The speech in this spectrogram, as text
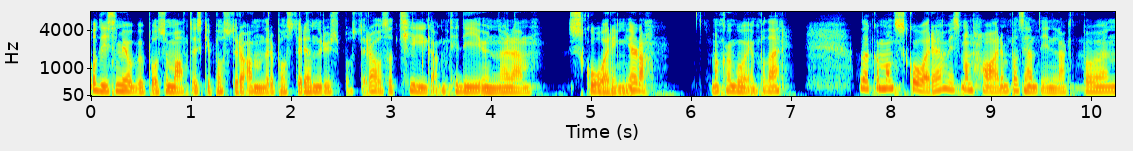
Og de som jobber på somatiske poster og andre poster enn rusposter, har også tilgang til de under den skåringer, da. Man kan gå inn på der. Og da kan man score, hvis man har en pasient innlagt på en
